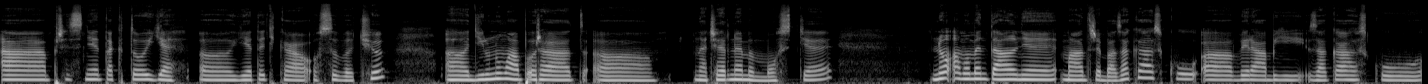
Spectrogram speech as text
A přesně tak to je. Eh, je teďka OSVČ. Dílnu má pořád na Černém mostě, No a momentálně má třeba zakázku a vyrábí zakázku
